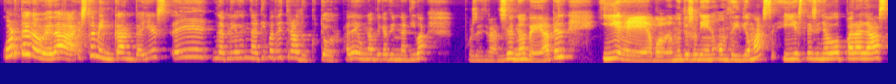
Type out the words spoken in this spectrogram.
Cuarta novedad, esta me encanta y es eh, la aplicación nativa de traductor, ¿vale? Una aplicación nativa pues de Translate, ¿no? De Apple. Y eh, bueno, de momento solo tienen 11 idiomas y está diseñado para las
